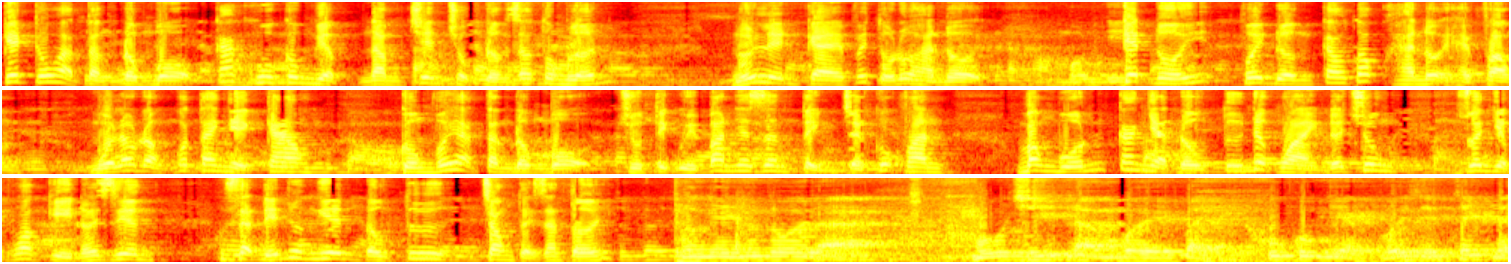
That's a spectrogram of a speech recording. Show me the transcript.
kết cấu hạ tầng đồng bộ các khu công nghiệp nằm trên trục đường giao thông lớn, nối liền kề với thủ đô Hà Nội, kết nối với đường cao tốc Hà Nội Hải Phòng, nguồn lao động có tay nghề cao, cùng với hạ tầng đồng bộ, Chủ tịch Ủy ban nhân dân tỉnh Trần Quốc Văn mong muốn các nhà đầu tư nước ngoài nói chung, doanh nghiệp Hoa Kỳ nói riêng sẽ đến Hưng Yên đầu tư trong thời gian tới. Hưng Yên chúng tôi đã bố trí là 17 khu công nghiệp với diện tích là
